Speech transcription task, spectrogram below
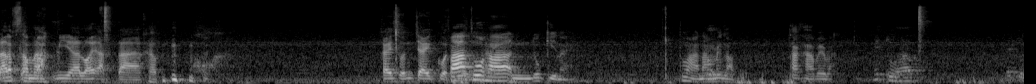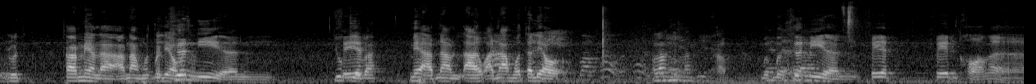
รับรับสสมัมัคคร รเมียร้อยอัตราครับ ใครสนใจกดฟ้าหนึ่งโทรหาอันยุกิหน่อยโทรหานางไม่รับทักหาไปปะไม่ถูกครับไม่ถูกรู้ถ้าแม่ลาอาบน้ำหัวมัตะนเลียวขึ้นนี่อัน ยุกิปะแม่อาบน้ำลาอาบน้ำหัวตะเลียวบอกพ่อบอกพ่อเอาล่ะเห็นไหมครับ เมื่อเมื่อขึ้นนี่อันเฟซ เฟซของเอ่อ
